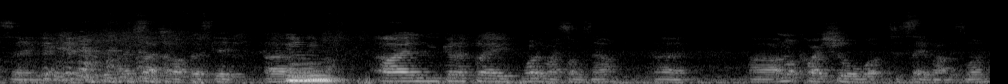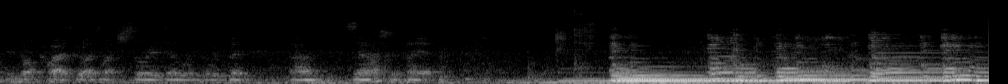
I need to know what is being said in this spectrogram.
so I'm excited to have our first gig. Um, I'm going to play one of my songs now. Uh, uh, I'm not quite sure what to say about this one. It's not quite as got as much story as the other ones that we played. Um, so I'm just going to play it. thank you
